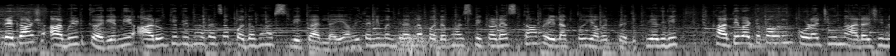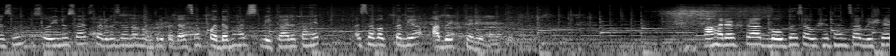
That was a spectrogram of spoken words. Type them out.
प्रकाश आबिडकर यांनी आरोग्य विभागाचा पदभार स्वीकारला यावेळी त्यांनी मंत्र्यांना पदभार स्वीकारण्यास का वेळ लागतो यावर प्रतिक्रिया दिली. खातेवाटपावरून कोणाचीही नाराजी नसून सोयीनुसार सर्वजण मंत्रिपदाचा पदभार स्वीकारत आहेत असं वक्तव्य आबिडकर यांनी केलं. महाराष्ट्रात बोगस औषधांचा विषय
